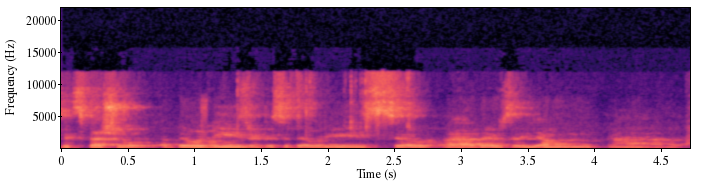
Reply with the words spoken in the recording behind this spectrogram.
with special abilities or disabilities. So, uh, there's a young, uh,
